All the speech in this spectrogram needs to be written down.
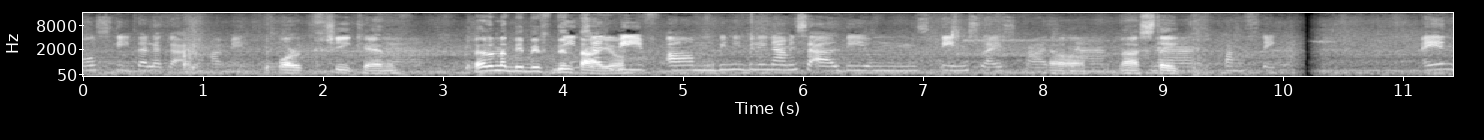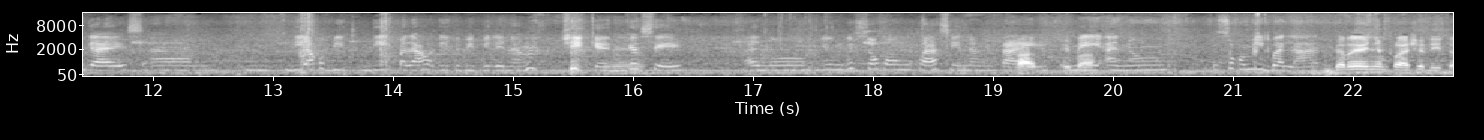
mostly talaga, ano kami. Pork, chicken. Pero nagbi-beef din Minsan tayo. beef, um, binibili namin sa Aldi yung thin slice cut Oo, na, na steak. pang steak. Ayun guys, um, hindi ako bi- hindi pala ako dito bibili ng chicken Mm. kasi ano, yung gusto kong klase ng Thai, Cut, iba. may ano, gusto ko may balat. Pero yan yung presyo dito,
